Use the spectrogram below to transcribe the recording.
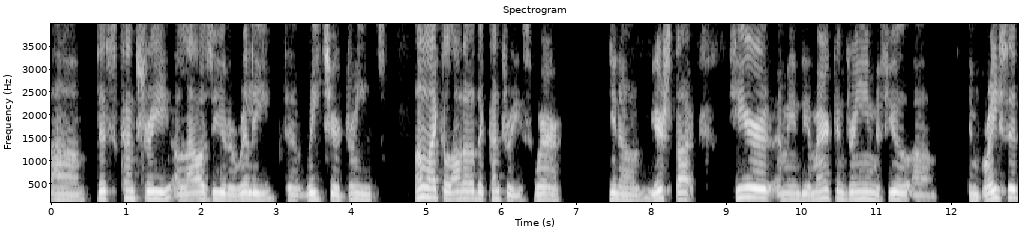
um, this country allows you to really to reach your dreams. Unlike a lot of other countries where you know you're stuck. Here i mean the american dream if you um, embrace it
